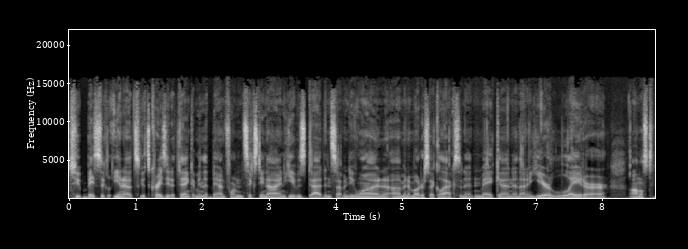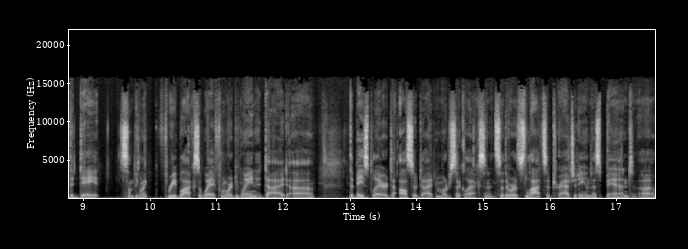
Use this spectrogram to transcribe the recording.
to basically, you know, it's it's crazy to think. I mean, the band formed in '69. He was dead in '71 um, in a motorcycle accident in Macon, and then a year later, almost to the date, something like three blocks away from where Duane had died, uh, the bass player also died in a motorcycle accident. So there was lots of tragedy in this band uh,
